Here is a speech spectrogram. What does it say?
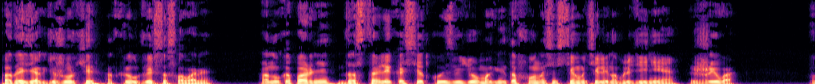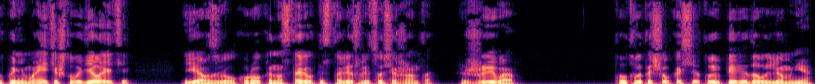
Подойдя к дежурке, открыл дверь со словами. «А ну-ка, парни, достали кассетку из видеомагнитофона системы теленаблюдения. Живо!» «Вы понимаете, что вы делаете?» Я взвел курок и наставил пистолет в лицо сержанта. «Живо!» Тот вытащил кассету и передал ее мне,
